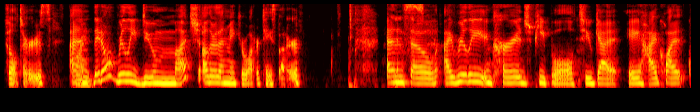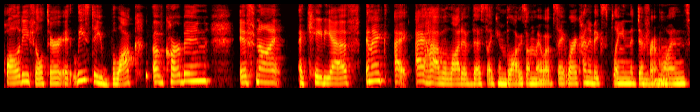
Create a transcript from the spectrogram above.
filters. And right. they don't really do much other than make your water taste better. And yes. so I really encourage people to get a high quality filter, at least a block of carbon, if not a KDF. And I, I, I have a lot of this like in blogs on my website where I kind of explain the different mm-hmm. ones.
